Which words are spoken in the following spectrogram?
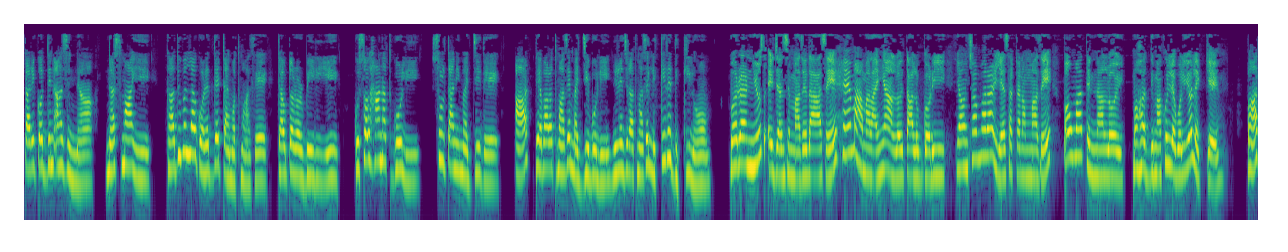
তারিখর দিন আজিন না। নাসমাই, কাদুবেল্লা গড়ের দে টাইমত মাঝে ডাউটারর বেরিয়ে কুশল হানাত গলি, সুলতানি মসজিদে, আর দেবালত মাঝে মসজি বলি নিরঞ্জরাত মাঝে লিখকে দে দিক্কিল বরার নিউজ এজেন্সি মাঝে দা আছে, হে মা মালাই হিয়া লই তালুক গড়ি ইয়ং চাম্পারার ইয়ে সাকানাম মাঝে, পৌমা তিন্না লই, মহদ্দিমা খুললে বলিও লেখকে। বাদ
